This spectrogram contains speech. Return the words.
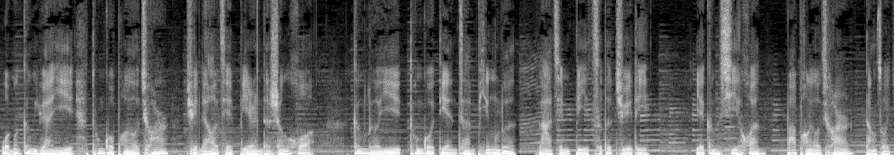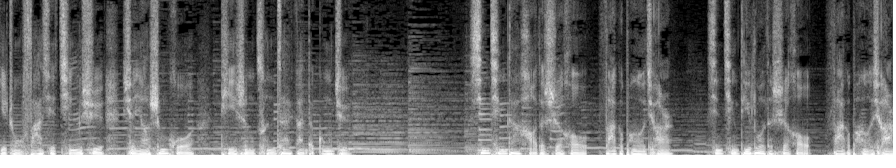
我们更愿意通过朋友圈去了解别人的生活，更乐意通过点赞评论拉近彼此的距离，也更喜欢把朋友圈当做一种发泄情绪、炫耀生活、提升存在感的工具。心情大好的时候发个朋友圈。心情低落的时候发个朋友圈，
